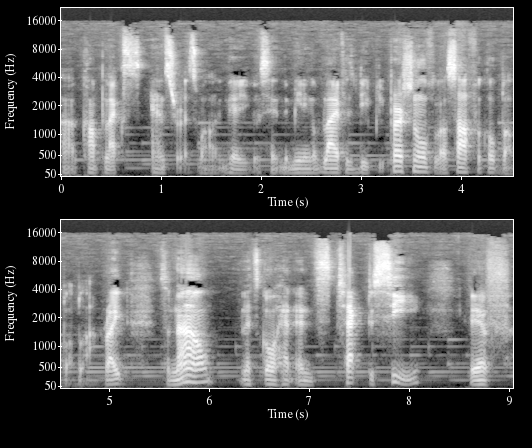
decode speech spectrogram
a, complex answer as well. There you go. Say the meaning of life is deeply personal, philosophical, blah, blah, blah, right? So now let's go ahead and check to see if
